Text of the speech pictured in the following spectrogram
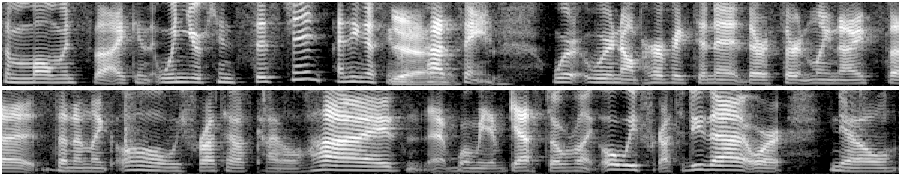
some moments that I can when you're consistent. I think that's the Yeah, Pat's that's saying true. we're we're not perfect in it. There are certainly nights that that I'm like, oh, we forgot to ask Kylo highs. And when we have guests over, I'm like, oh, we forgot to do that, or you know,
